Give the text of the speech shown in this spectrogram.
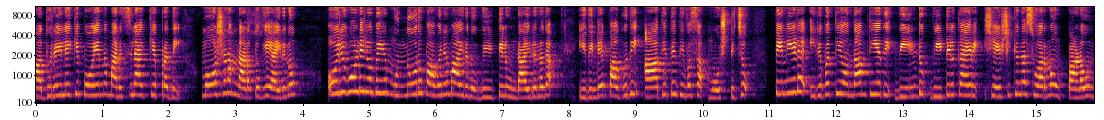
മധുരയിലേക്ക് പോയെന്ന് മനസ്സിലാക്കിയ പ്രതി മോഷണം നടത്തുകയായിരുന്നു. ഒരു കോടി രൂപയും മുന്നൂറ് പവനുമായിരുന്നു വീട്ടിലുണ്ടായിരുന്നത് ഇതിന്റെ പകുതി ആദ്യത്തെ ദിവസം മോഷ്ടിച്ചു. പിന്നീട് ഇരുപത്തിയൊന്നാം തീയതി വീണ്ടും വീട്ടിൽ കയറി ശേഷിക്കുന്ന സ്വർണവും പണവും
